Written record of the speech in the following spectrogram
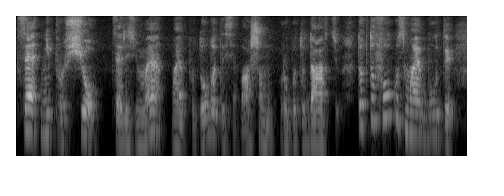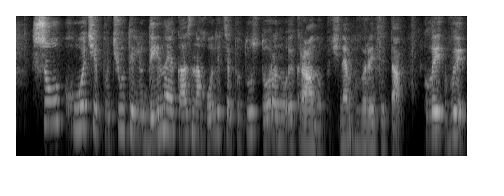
це ні про що. Це резюме має подобатися вашому роботодавцю. Тобто фокус має бути, що хоче почути людина, яка знаходиться по ту сторону екрану. Почнемо говорити так. Коли ви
